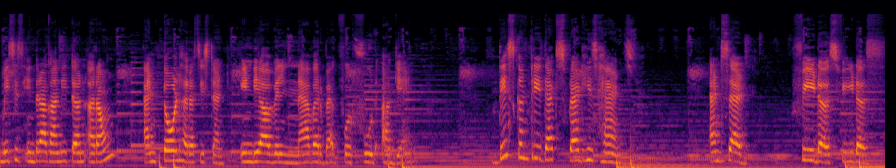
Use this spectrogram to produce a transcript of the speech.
Mrs. Indira Gandhi turned around and told her assistant, India will never beg for food again. This country that spread his hands and said, feed us, feed us.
